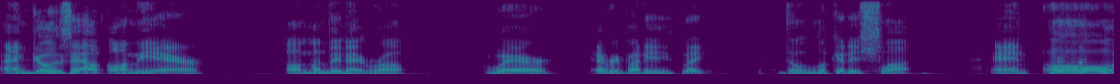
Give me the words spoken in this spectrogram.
and goes out on the air on Monday Night Raw, where everybody like, they'll look at his schlong and, oh,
